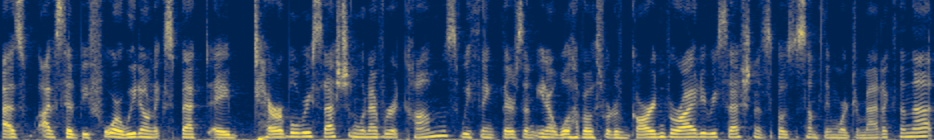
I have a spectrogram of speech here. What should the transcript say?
as I've said before, we don't expect a terrible recession whenever it comes. We think there's an, you know, we'll have a sort of garden variety recession as opposed to something more dramatic than that.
